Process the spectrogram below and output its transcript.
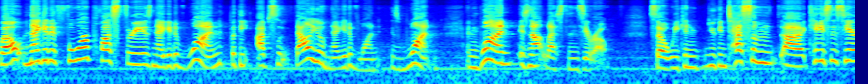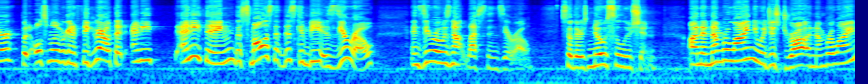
Well, negative 4 plus 3 is negative 1, but the absolute value of negative 1 is 1. And 1 is not less than 0. So we can, you can test some uh, cases here, but ultimately we're going to figure out that any anything, the smallest that this can be is 0, and 0 is not less than 0. So there's no solution. On a number line, you would just draw a number line.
